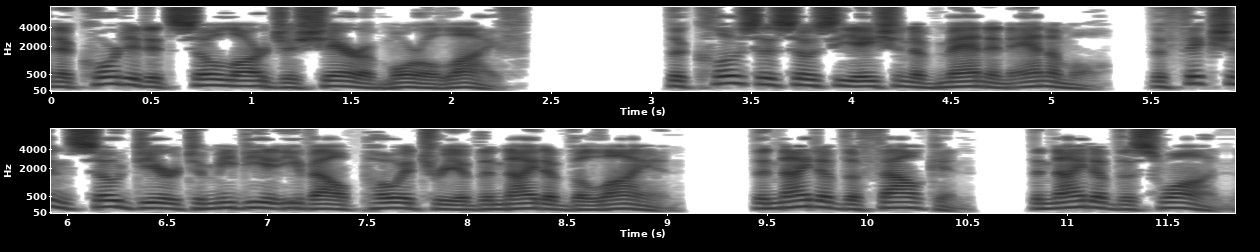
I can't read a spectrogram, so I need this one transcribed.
and accorded it so large a share of moral life. The close association of man and animal, the fiction so dear to mediaeval poetry of the Knight of the Lion, the Knight of the Falcon, the Knight of the Swan,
